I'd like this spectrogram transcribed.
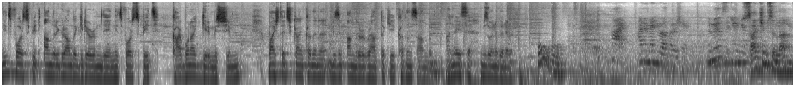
Need for Speed Underground'a giriyorum diye Need for Speed Carbon'a girmişim. Başta çıkan kadını bizim Underground'daki kadın sandım. Ha, neyse biz oyuna dönelim. Oo, Sen kimsin lan?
